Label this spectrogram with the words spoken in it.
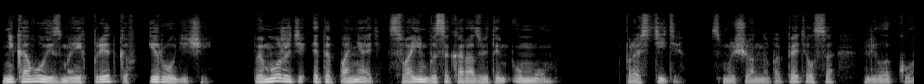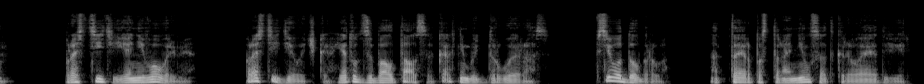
Никого из моих предков и родичей. Вы можете это понять своим высокоразвитым умом. Простите, смущенно попятился Лилакон. Простите, я не вовремя. Прости, девочка, я тут заболтался, как-нибудь в другой раз. Всего доброго. Аттайр посторонился, открывая дверь.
